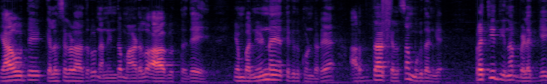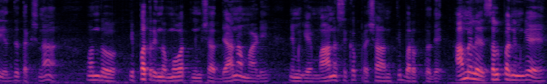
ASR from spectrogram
ಯಾವುದೇ ಕೆಲಸಗಳಾದರೂ ನನ್ನಿಂದ ಮಾಡಲು ಆಗುತ್ತದೆ ಎಂಬ ನಿರ್ಣಯ ತೆಗೆದುಕೊಂಡರೆ ಅರ್ಧ ಕೆಲಸ ಮುಗಿದಂಗೆ. ಪ್ರತಿದಿನ ಬೆಳಗ್ಗೆ ಎದ್ದ ತಕ್ಷಣ ಒಂದು ಇಪ್ಪತ್ತರಿಂದ ಮೂವತ್ತು ನಿಮಿಷ ಧ್ಯಾನ ಮಾಡಿ ನಿಮಗೆ ಮಾನಸಿಕ ಪ್ರಶಾಂತಿ ಬರುತ್ತದೆ. ಆಮೇಲೆ ಸ್ವಲ್ಪ ನಿಮಗೆ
